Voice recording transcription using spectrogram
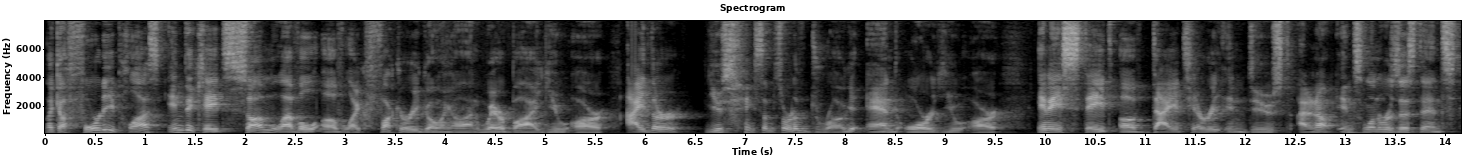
like a 40 plus indicates some level of like fuckery going on whereby you are either using some sort of drug and or you are in a state of dietary induced, I don't know, insulin resistance,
